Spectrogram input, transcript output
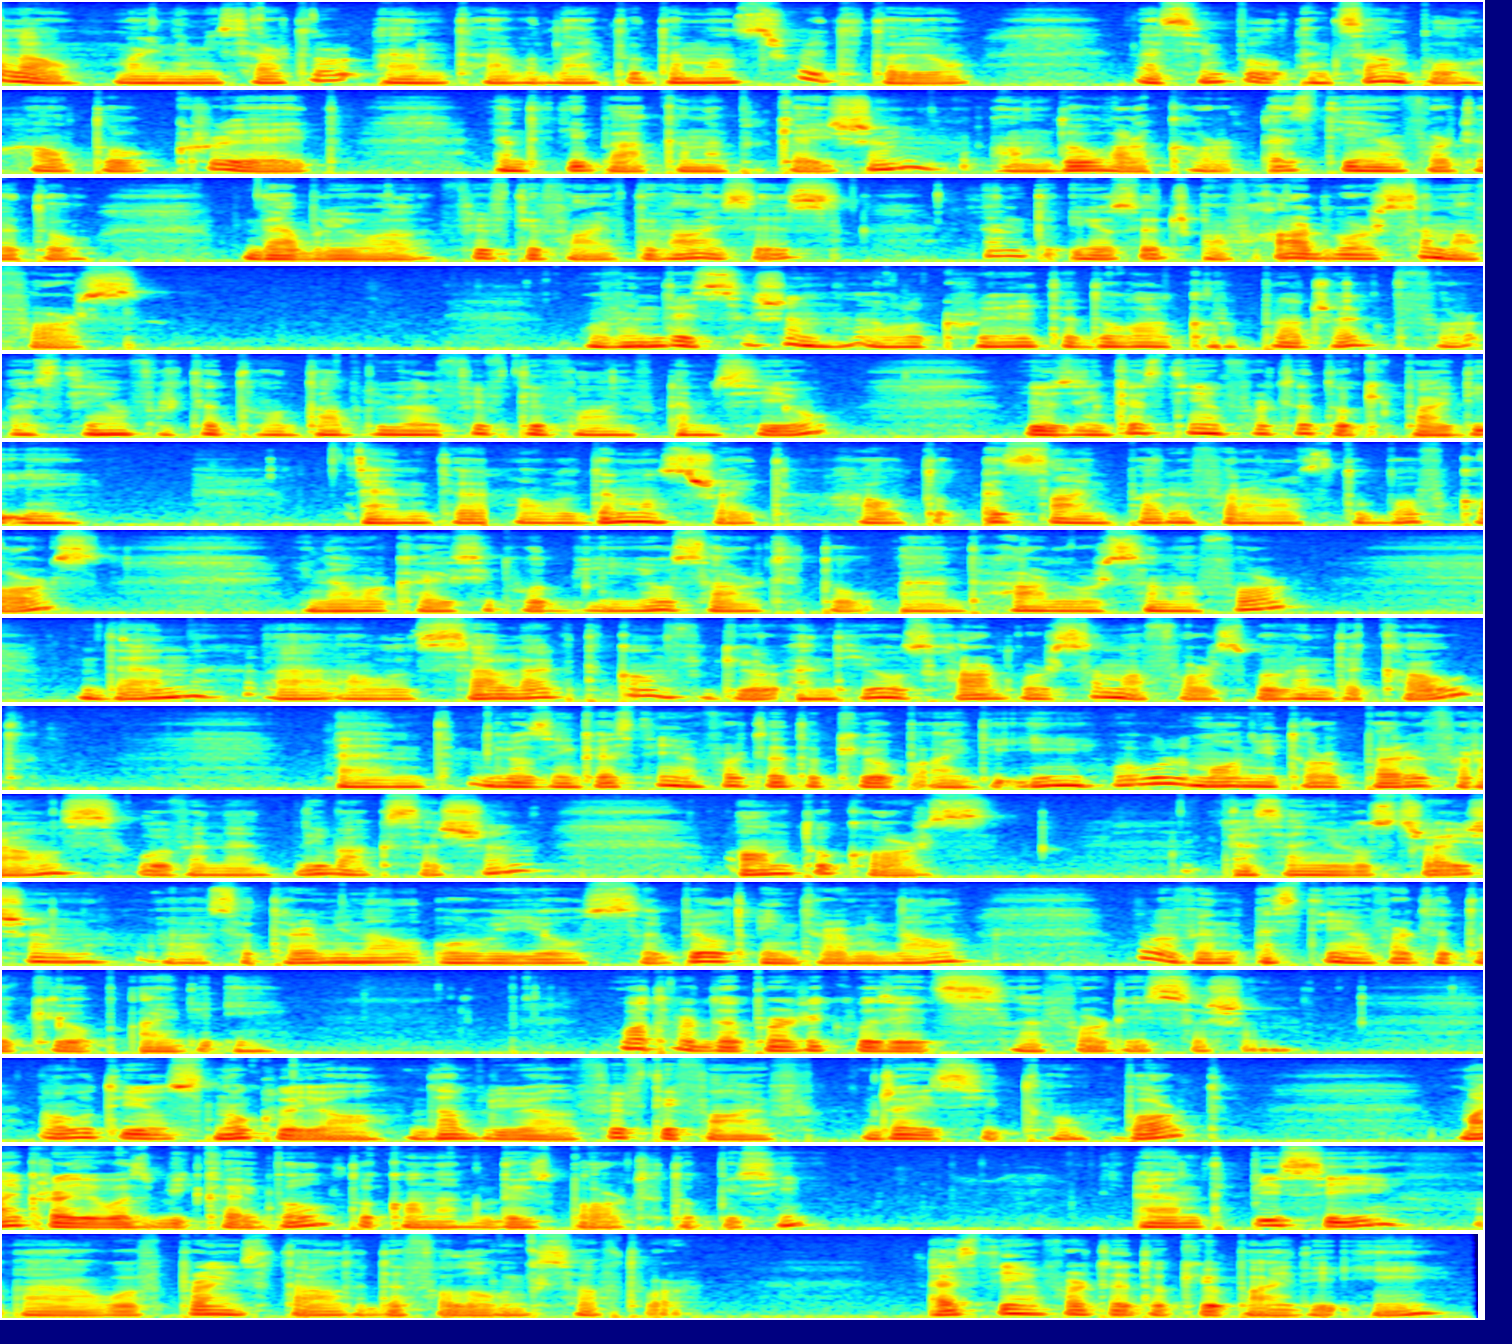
Hello, my name is Artur and I would like to demonstrate to you a simple example how to create and debug an application on dual-core STM32WL55 devices and usage of hardware semaphores. Within this session I will create a dual-core project for STM32WL55 MCU using STM32 IDE and uh, I will demonstrate how to assign peripherals to both cores. In our case it would be USART2 and hardware semaphore. Then uh, I will select, configure and use hardware semaphores within the code. And using STM32Cube IDE, we will monitor peripherals within a debug session on two cores. As an illustration, as a terminal, we use a built-in terminal within STM32Cube IDE. What are the prerequisites uh, for this session? I would use Nucleo WL55 JC2 board, micro USB cable to connect this board to PC, and PC uh, with pre-installed the following software. STM32Cube IDE,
